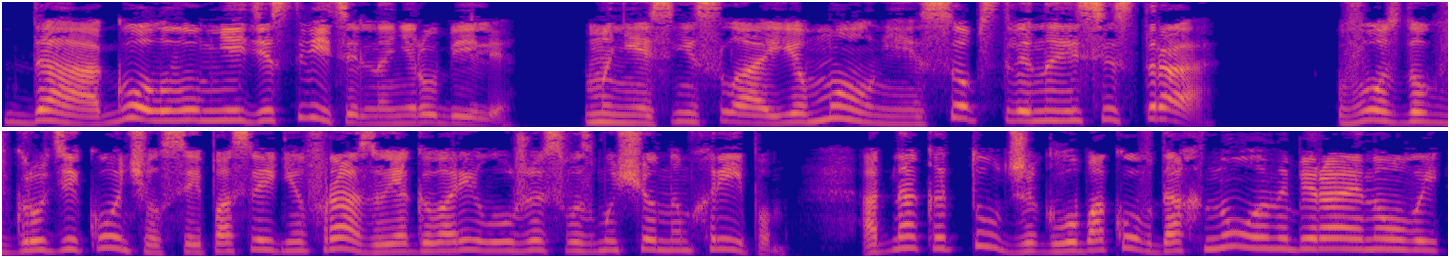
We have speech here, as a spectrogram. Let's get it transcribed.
Да, голову мне действительно не рубили. Мне снесла ее молнией собственная сестра. Воздух в груди кончился, и последнюю фразу я говорила уже с возмущенным хрипом, однако тут же глубоко вдохнула, набирая новый,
